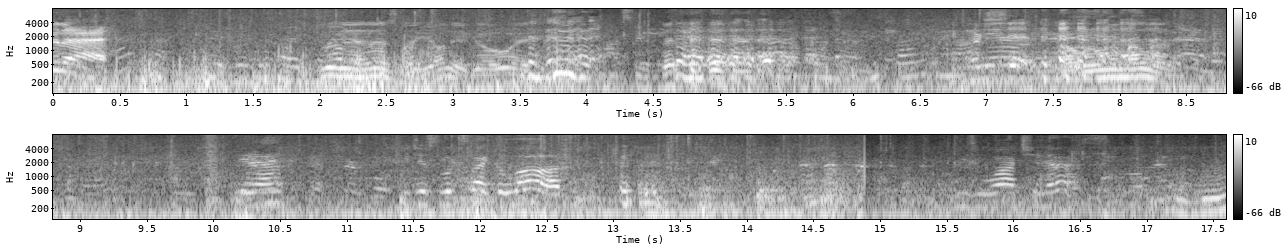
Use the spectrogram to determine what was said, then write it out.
Good eye. Looking at us like y'all need to go away. oh, ruining my lunch. Yeah, he just looks like a log. He's watching us. Mm-hmm.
